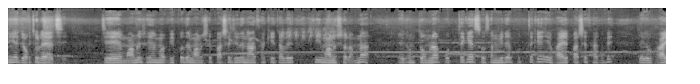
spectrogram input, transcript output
নিয়ে যখন চলে আছে যে মানুষ হয়ে, বিপদে মানুষের পাশে যদি না থাকি, তাহলে কি মানুষ হলাম না? এরকম তোমরা প্রত্যেকে সোশ্যাল মিডিয়া প্রত্যেকে এই ভাইয়ের পাশে থাকবে। দেখবে ভাই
